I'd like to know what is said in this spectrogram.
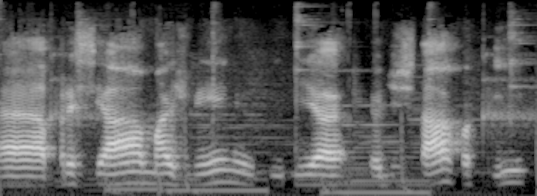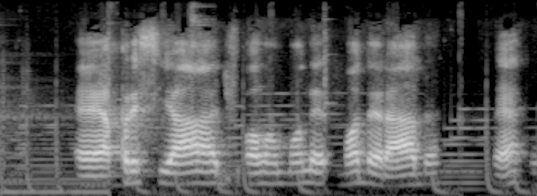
é, apreciar mais vinho, e, e a, eu destaco aqui, é, apreciar de forma moderada, certo?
